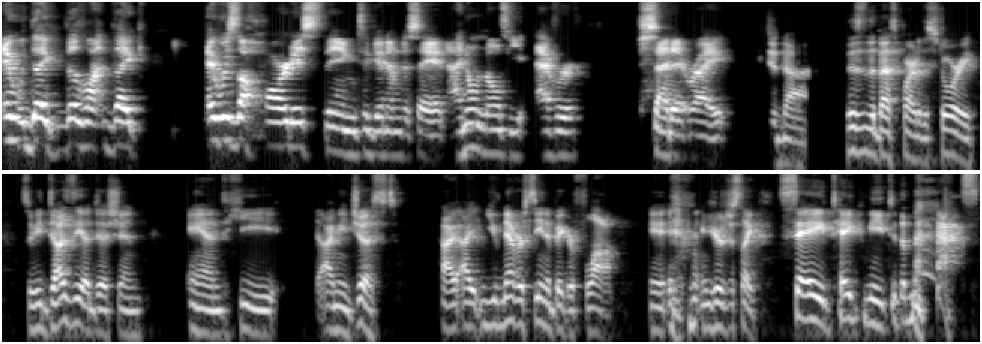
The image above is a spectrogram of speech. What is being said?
it would like the like it was the hardest thing to get him to say it. I don't know if he ever said it right. He did not. This is the best part of the story. So he does the audition, and he, I mean, just I, I you've never seen a bigger flop. You're just like, say, take me to the max,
